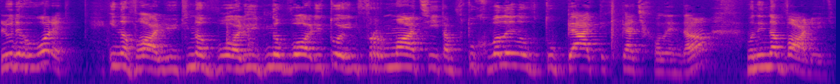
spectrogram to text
Люди говорять і навалюють, навалюють, навалюють тої інформації там в ту хвилину, в ту 5, тих 5 хвилин. Да? Вони навалюють.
